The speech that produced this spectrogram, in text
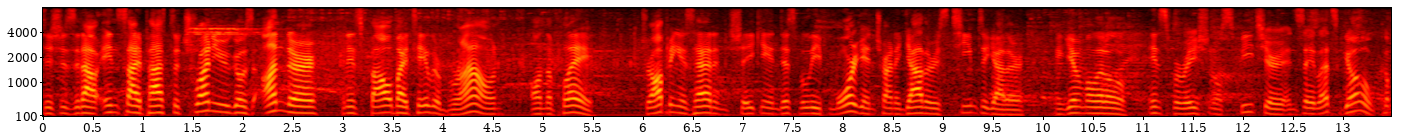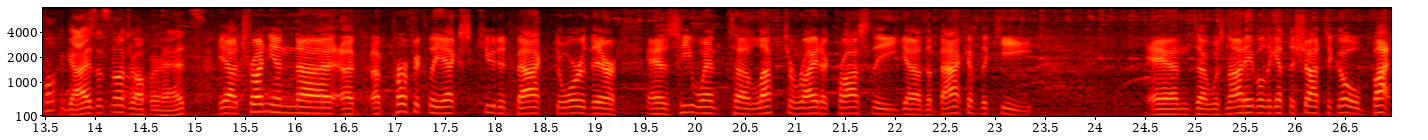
dishes it out. Inside pass to Trunny, who goes under and is fouled by Taylor Brown on the play. dropping his head and shaking in disbelief. Morgan trying to gather his team together and give him a little inspirational speech here and say, let's go. Come on, guys. Let's not drop our heads. Yeah, Trunyan, uh, a, a perfectly executed back door there as he went uh, left to right across the uh, the back of the key, and uh, was not able to get the shot to go, but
